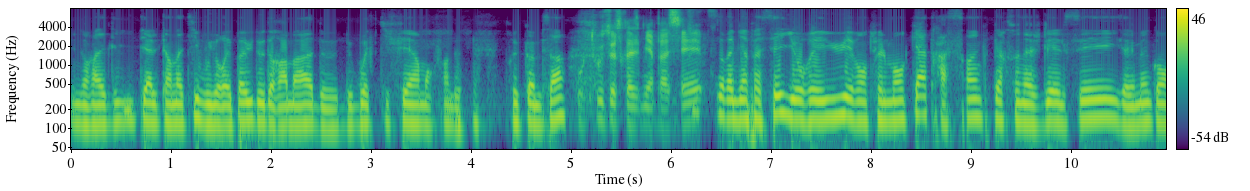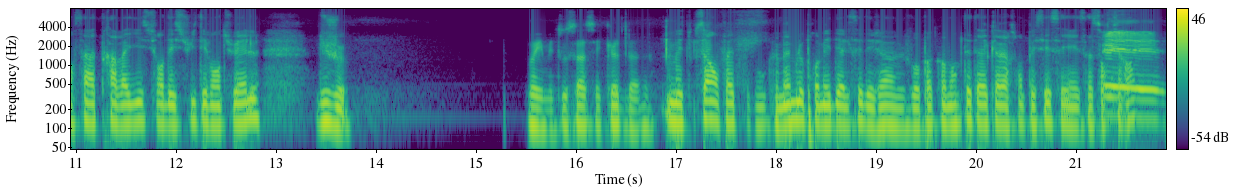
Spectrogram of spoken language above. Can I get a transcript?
une réalité alternative où il n'y aurait pas eu de drama, de, de boîte qui ferme, enfin de trucs comme ça. Où tout se serait bien passé. Tout serait bien passé. Il y aurait eu éventuellement 4 à 5 personnages DLC. Ils avaient même commencé à travailler sur des suites éventuelles du jeu. Oui, mais tout ça, c'est que de la... Mais tout ça, en fait, donc même le premier DLC déjà, je vois pas comment. Peut-être avec la version PC, ça sortira. Et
